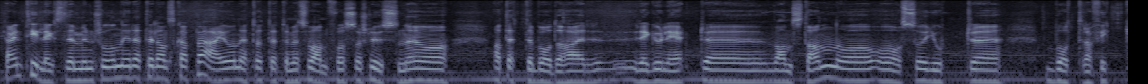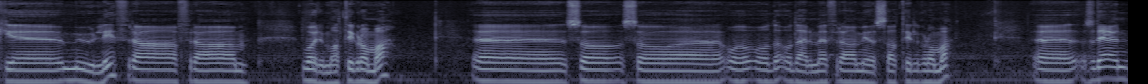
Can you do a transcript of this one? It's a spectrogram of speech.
Ja, En tilleggsdimensjon i dette landskapet er jo nettopp dette med Svanfoss og slusene, og at dette både har regulert eh, vannstand og, og, også gjort eh, båttrafikk eh, mulig fra, fra Vorma til Glomma. Eh, så, så, eh, og, og, og, dermed fra Mjøsa til Glomma. Eh, så Det er en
